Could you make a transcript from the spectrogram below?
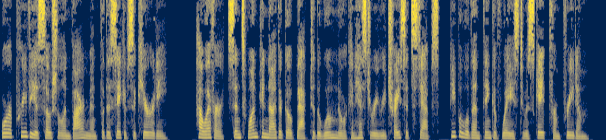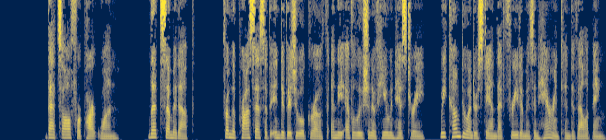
or a previous social environment for the sake of security. However, since one can neither go back to the womb nor can history retrace its steps, people will then think of ways to escape from freedom. That's all for part 1. Let's sum it up. From the process of individual growth and the evolution of human history, we come to understand that freedom is inherent and developing.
